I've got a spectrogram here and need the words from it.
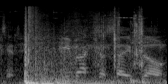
Detected. Evac to safe zone.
